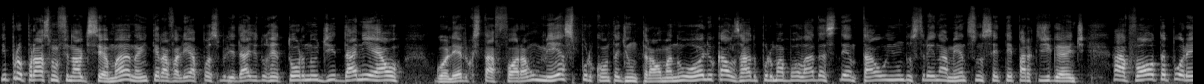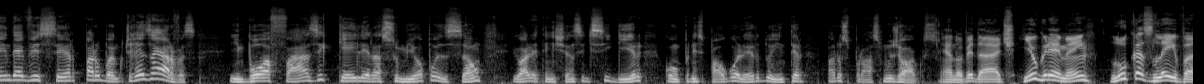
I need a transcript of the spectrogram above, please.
E para o próximo final de semana, o Inter avalia a possibilidade do retorno de Daniel, goleiro que está fora há um mês por conta de um trauma no olho causado por uma bolada acidental em um dos treinamentos no CT Parque Gigante. A volta, porém, deve ser para o banco de reservas. Em boa fase, Kehler assumiu a posição e olha, tem chance de seguir com o principal goleiro do Inter para os próximos jogos. É novidade. E o Grêmio, hein? Lucas Leiva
